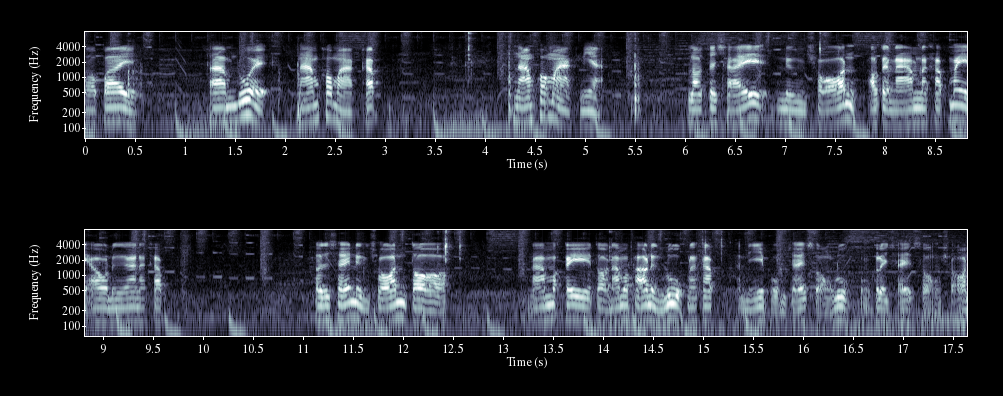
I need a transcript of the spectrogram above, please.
ต่อไปตามด้วยน้ำข้าวหมากครับ น้ำข้าวหมากเนี่ย เราจะใช้ 1 ช้อนเอาแต่น้ำนะครับ ไม่เอาเนื้อนะครับ เราจะใช้ 1 ช้อนต่อน้ำเอต่อน้ำมะพร้าว1ลูกนะครับ อันนี้ผมใช้ 2 ลูกผมก็เลยใช้ 2 ช้อน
